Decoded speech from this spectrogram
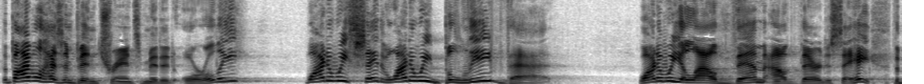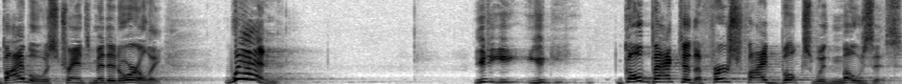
The Bible hasn't been transmitted orally. Why do we say that? Why do we believe that? Why do we allow them out there to say, hey, the Bible was transmitted orally? When? You, you, you go back to the first five books with Moses.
